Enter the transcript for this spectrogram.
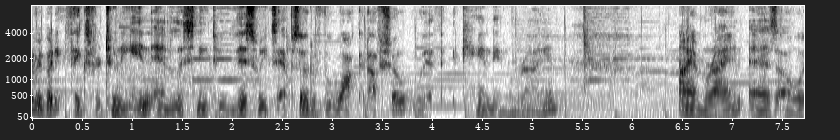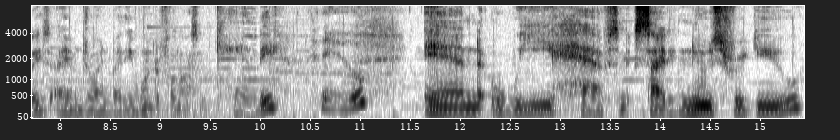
everybody, thanks for tuning in and listening to this week's episode of the Walk It Off Show with Candy and Ryan. I am Ryan, as always. I am joined by the wonderful and awesome Candy. Hello. And we have some exciting news for you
